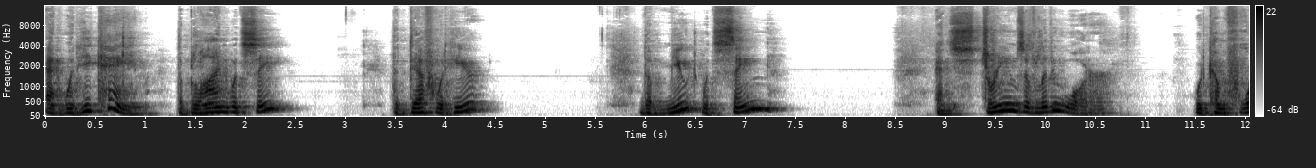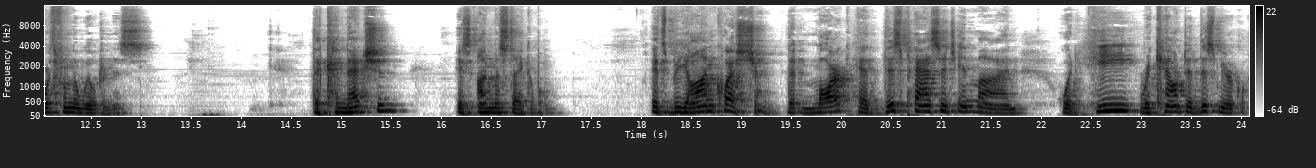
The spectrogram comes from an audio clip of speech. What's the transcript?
And when he came, the blind would see, the deaf would hear, the mute would sing, and streams of living water would come forth from the wilderness. The connection is unmistakable. It's beyond question that Mark had this passage in mind when he recounted this miracle.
